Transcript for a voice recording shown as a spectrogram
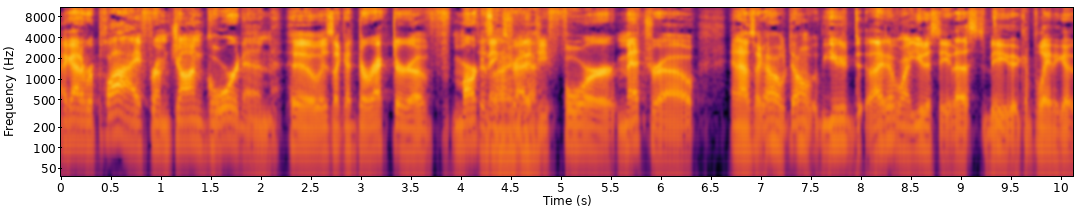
I got a reply from John Gordon, who is like a director of marketing Design, strategy yeah. for Metro. And I was like, "Oh, don't you? I don't want you to see this. To be complaining that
